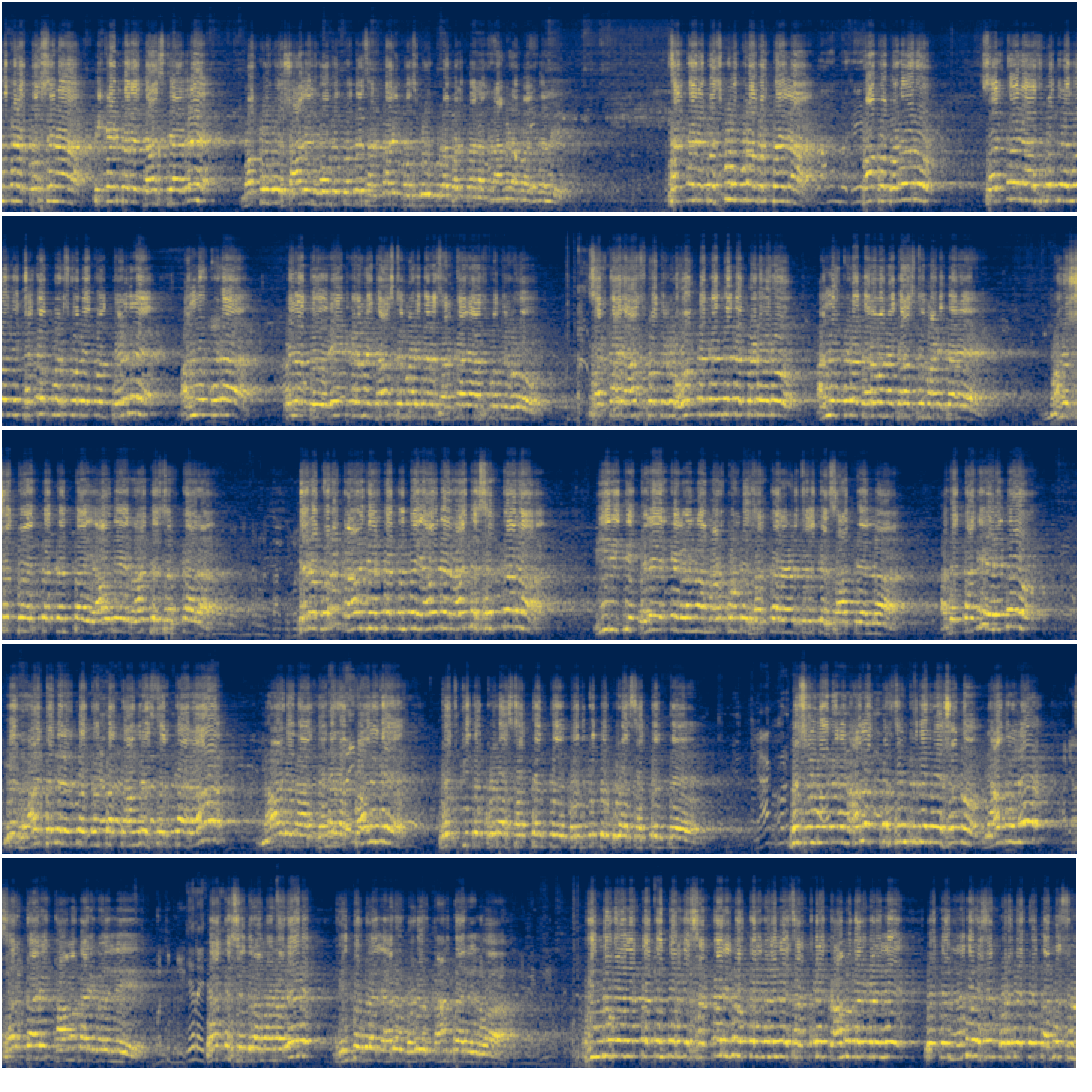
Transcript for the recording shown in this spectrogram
ಕಡೆ ಬಸ್ಸಿನ ಟಿಕೆಟ್ ಬೆಲೆ ಜಾಸ್ತಿ ಆದ್ರೆ ಮಕ್ಕಳು ಶಾಲೆಗೆ ಹೋಗ್ಬೇಕು ಅಂತ ಸರ್ಕಾರಿ ಬಸ್ಗಳು ಕೂಡ ಬರ್ತಾ ಇಲ್ಲ ಗ್ರಾಮೀಣ ಭಾಗದಲ್ಲಿ. ಸರ್ಕಾರಿ ಬಸ್ಗಳು ಕೂಡ ಬರ್ತಾ ಇಲ್ಲ. ಪಾಪ ಬಡವರು ಸರ್ಕಾರಿ ಆಸ್ಪತ್ರೆಗೆ ಹೋಗಿ ಚೆಕ್ಅಪ್ ಮಾಡಿಸ್ಕೋಬೇಕು ಅಂತ ಹೇಳಿದ್ರೆ ಅಲ್ಲೂ ಕೂಡ ಎಲ್ಲ ರೇಟ್ಗಳನ್ನ ಜಾಸ್ತಿ ಮಾಡಿದ್ದಾರೆ ಸರ್ಕಾರಿ ಆಸ್ಪತ್ರೆಗಳು. ಸರ್ಕಾರಿ ಆಸ್ಪತ್ರೆಗಳು ಹೋಗ್ತಕ್ಕಂಥದ್ದೇ ಬಡವರು ಅಲ್ಲೂ ಕೂಡ ದರವನ್ನ ಜಾಸ್ತಿ ಮಾಡಿದ್ದಾರೆ. ಮನುಷ್ಯತ್ವ ಇರ್ತಕ್ಕಂಥ ಯಾವುದೇ ರಾಜ್ಯ ಸರ್ಕಾರ ಜನಪರ ಕಾಳಜಿ ಇರ್ತಕ್ಕಂಥ ಯಾವುದೇ ರಾಜ್ಯ ಸರ್ಕಾರ ಈ ರೀತಿ ಬೆಲೆ ಏರಿಕೆಗಳನ್ನ ಮಾಡಿಕೊಂಡು ಸರ್ಕಾರ ನಡೆಸಲಿಕ್ಕೆ ಸಾಧ್ಯ ಅಲ್ಲ ಅದಕ್ಕಾಗಿ ಹೇಳಿದ್ದು ಈ ರಾಜ್ಯದಲ್ಲಿರ್ತಕ್ಕಂಥ ಕಾಂಗ್ರೆಸ್ ಸರ್ಕಾರ ನಾಡಿನ ಜನರ ಪಾಲಿಗೆ ಬದುಕಿದ್ದು ಕೂಡ ಸತ್ತಂತೆ ಬದುಕಿದ್ದು ಕೂಡ ಸತ್ತಂತೆ ಮುಸಲ್ಮಾನರಿಗೆ ನಾಲ್ಕು ಪರ್ಸೆಂಟ್ ರಿಸರ್ವೇಶನ್ ಯಾವ್ದ್ರಲ್ಲಿ? ಸರ್ಕಾರಿ ಕಾಮಗಾರಿಗಳಲ್ಲಿ ಯಾಕೆ ಸಿದ್ದರಾಮಯ್ಯ ಅವರೇ? ಹಿಂದೂಗಳಲ್ಲಿ ಯಾರು ಬಡವರು ಕಾಣ್ತಾ ಇರಲಿಲ್ವಾ? ಹಿಂದೂಗಳಿರ್ತಕ್ಕಂಥವ್ರಿಗೆ ಸರ್ಕಾರಿ ನೌಕರಿಗಳಲ್ಲಿ ಸರ್ಕಾರಿ ಕಾಮಗಾರಿಗಳಲ್ಲಿ ಇವತ್ತು ರಿಸರ್ವೇಶನ್ ಕೊಡಬೇಕು ಅಂತ ಅನ್ನಿಸ್ತು.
